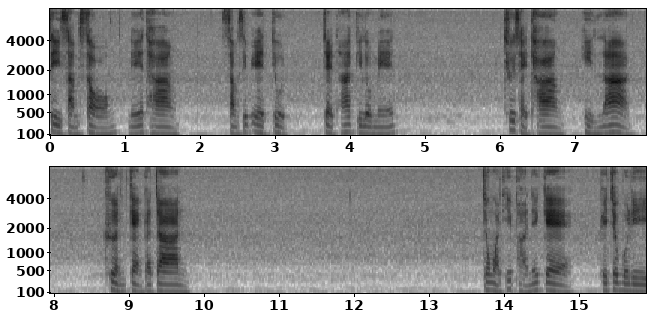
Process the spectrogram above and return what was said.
3432ระยะทาง 31.75 กิโลเมตร ชื่อสายทาง หินลาด เขื่อนแก่งกระจาน จังหวัดที่ผ่านได้แก่ เพชรบุรี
